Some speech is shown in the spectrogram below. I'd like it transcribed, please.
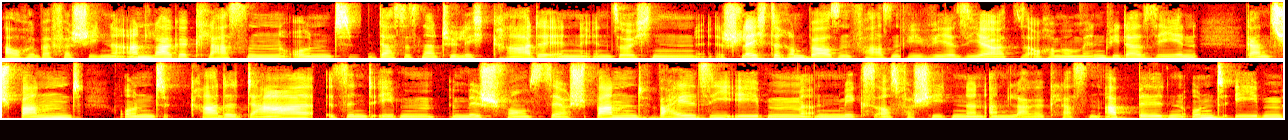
auch über verschiedene Anlageklassen. Und das ist natürlich gerade in, in solchen schlechteren Börsenphasen, wie wir sie ja auch im Moment wieder sehen, ganz spannend. Und gerade da sind eben Mischfonds sehr spannend, weil sie eben einen Mix aus verschiedenen Anlageklassen abbilden und eben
